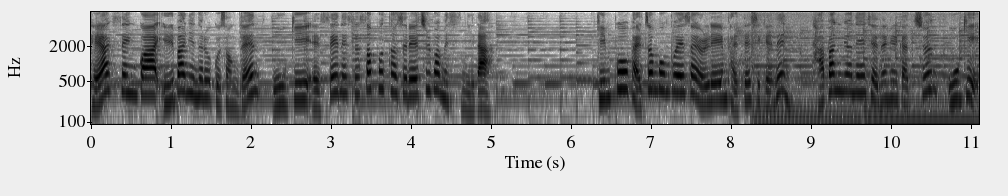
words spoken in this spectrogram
대학생과 일반인으로 구성된 5기 SNS 서포터즈를 출범했습니다. 김포 발전본부에서 열린 발대식에는 다방면의 재능을 갖춘 5기,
